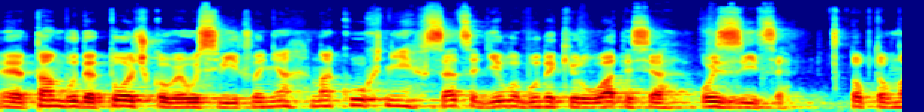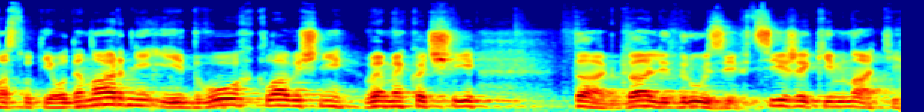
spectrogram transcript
Е, Там буде точкове освітлення на кухні. Все це діло буде керуватися ось звідси. Тобто, в нас тут є одинарні і двохклавішні вимикачі. Так, далі, друзі, в цій же кімнаті,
